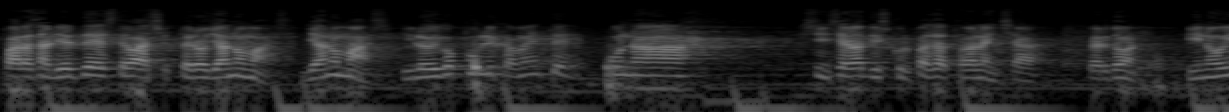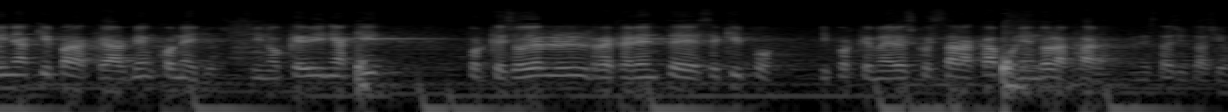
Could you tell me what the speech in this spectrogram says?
para salir de este bache, pero ya no más, ya no más. Y lo digo públicamente, una sinceras disculpas a toda la hinchada perdón. Y no vine aquí para quedar bien con ellos, sino que vine aquí porque soy el referente de ese equipo y porque merezco estar acá poniendo la cara en esta situación.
